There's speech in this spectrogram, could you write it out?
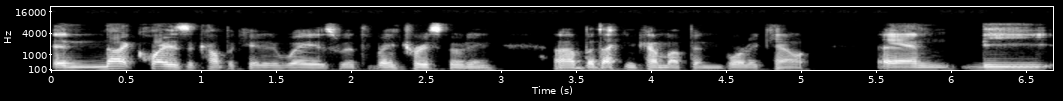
In not quite as a complicated way as with ranked choice voting, uh, but that can come up in Borda count. And the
